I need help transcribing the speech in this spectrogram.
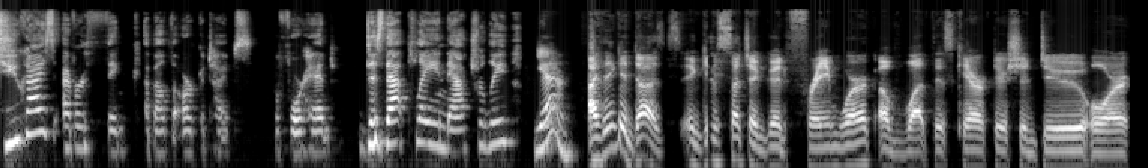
do you guys ever think about the archetypes beforehand? Does that play in naturally? Yeah. I think it does. It gives such a good framework of what this character should do or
